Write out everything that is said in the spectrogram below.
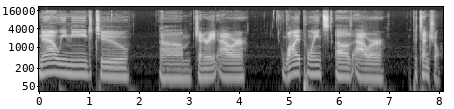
Now we need to um, generate our y points of our potential.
